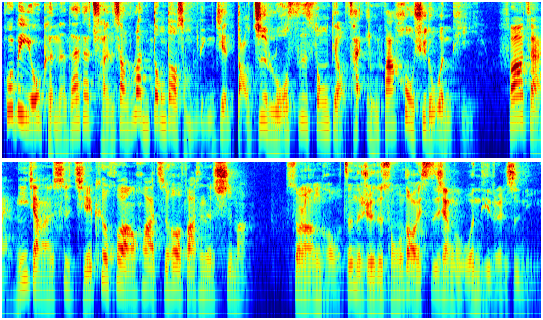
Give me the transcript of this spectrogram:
会不会有可能他在船上乱动到什么零件，导致螺丝松掉，才引发后续的问题？发仔，你讲的是杰克画完画之后发生的事吗？算了，uncle，我真的觉得从头到尾思想有问题的人是你。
